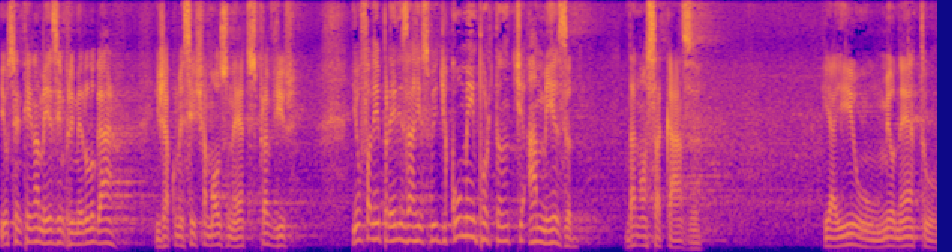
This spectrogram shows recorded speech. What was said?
Eu sentei na mesa em primeiro lugar e já comecei a chamar os netos para vir. E eu falei para eles a respeito de como é importante a mesa da nossa casa. E aí o meu neto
